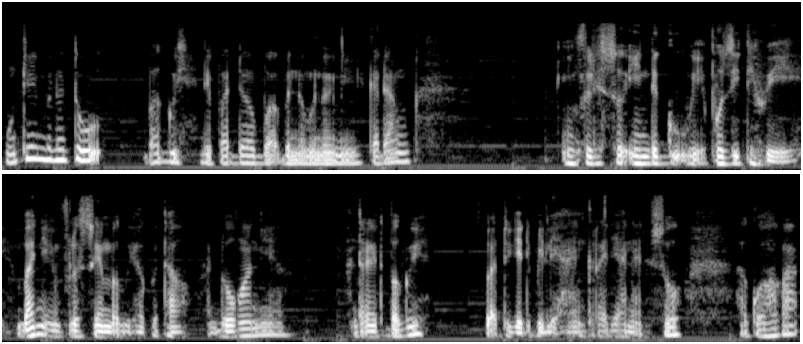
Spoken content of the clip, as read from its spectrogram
mungkin benda tu bagus daripada buat benda-benda ni kadang influencer in the good way, positive way. Banyak influencer yang bagus aku tahu. Ada orang ni antara itu bagus sebab tu jadi pilihan kerajaan. Kan. So, aku harap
